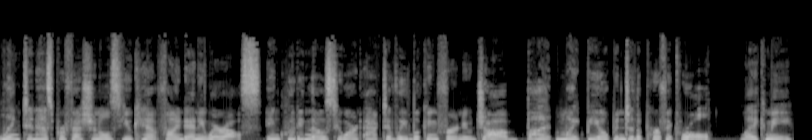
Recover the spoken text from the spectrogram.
LinkedIn has professionals you can't find anywhere else, including those who aren't actively looking for a new job but might be open to the perfect role, like me.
